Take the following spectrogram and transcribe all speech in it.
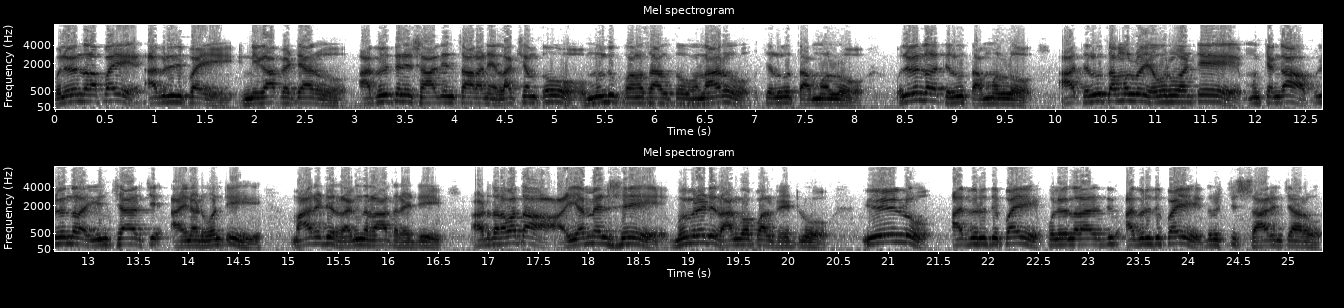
పులివెందులపై అభివృద్ధిపై నిఘా పెట్టారు. అభివృద్ధిని సాధించాలనే లక్ష్యంతో ముందుకు కొనసాగుతూ ఉన్నారు తెలుగు తమ్ముళ్ళు. పులివెందుల తెలుగు తమ్ముళ్ళు. ఆ తెలుగు తమ్ముళ్ళు ఎవరు అంటే ముఖ్యంగా పులివెందుల ఇన్ఛార్జి అయినటువంటి మారెడ్డి రవీంద్రనాథ్ రెడ్డి. అటు తర్వాత ఎమ్మెల్సీ భూమిరెడ్డి రాంగోపాల్ రెడ్లు. వీళ్ళు అభివృద్ధిపై పులివెందుల అభివృద్ధిపై దృష్టి సారించారు.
